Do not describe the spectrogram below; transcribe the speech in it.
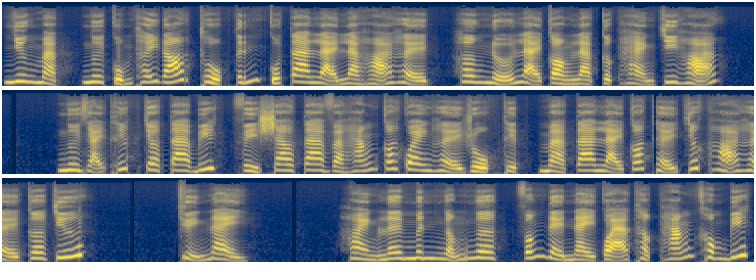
Nhưng mà, ngươi cũng thấy đó, thuộc tính của ta lại là hỏa hệ, hơn nữa lại còn là cực hạn chi hỏa. Ngươi giải thích cho ta biết, vì sao ta và hắn có quan hệ ruột thịt mà ta lại có thể chất hỏa hệ cơ chứ? Chuyện này, Hoàng Lê Minh ngẩn ngơ, vấn đề này quả thật hắn không biết.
